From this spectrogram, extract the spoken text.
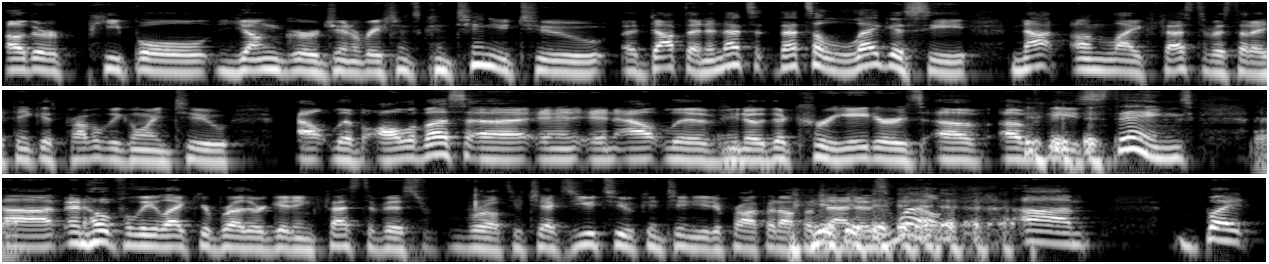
other people, younger generations continue to adopt that. And that's that's a legacy, not unlike Festivus, that I think is probably going to outlive all of us uh, and, and outlive, you know, the creators of of these things. Yeah. Uh, and hopefully, like your brother getting Festivus royalty checks, you two continue to profit off of that as well. Um, but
